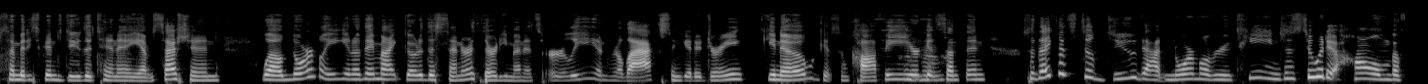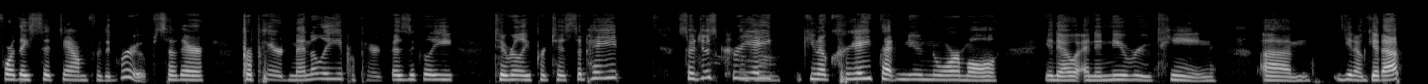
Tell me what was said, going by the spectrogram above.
somebody's going to do the 10 a.m session well normally you know they might go to the center 30 minutes early and relax and get a drink you know get some coffee or get Mhm. something. So they could still do that normal routine just do it at home before they sit down for the group. So they're prepared mentally prepared physically to really participate. So just create you know create that new normal you know and a new routine. Um you know get up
